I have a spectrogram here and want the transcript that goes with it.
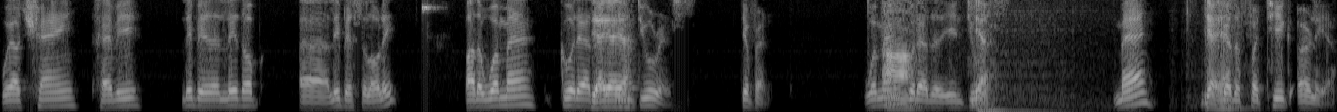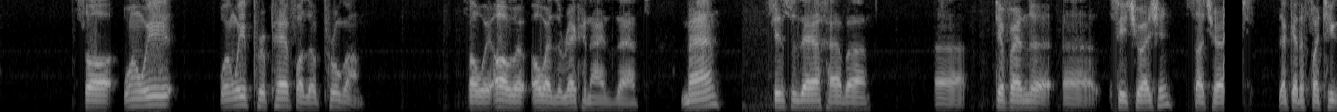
will train heavy little bit, little, uh, little bit slowly. But the women good at Yeah, yeah, yeah. endurance, different. Women Ah, good at the endurance. Men Yeah, yeah. get fatigue earlier. So when we when we prepare for the program, so we always, always recognize that men, since they have a, a different uh, situation, such as they get fatigue,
